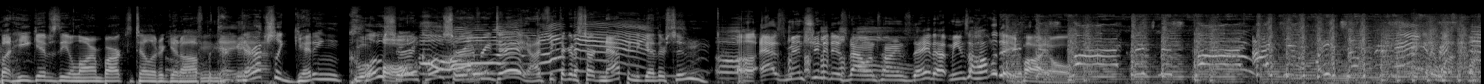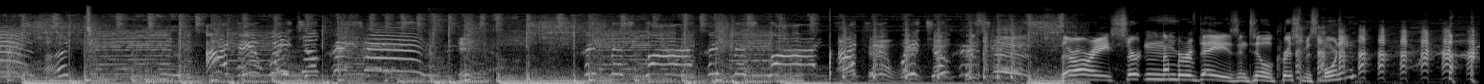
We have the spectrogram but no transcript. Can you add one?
but he gives the alarm bark to tell her to get off. But they're, they're actually getting closer and closer every day. I think they're going to start napping together soon. Uh, as mentioned, it is Valentine's Day. That means a holiday pile. Fly, Christmas fly. I can't wait till Christmas. I can't wait till Christmas. Christmas fly, Christmas fly. I can't wait till Christmas. There are a certain number of days until Christmas morning.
